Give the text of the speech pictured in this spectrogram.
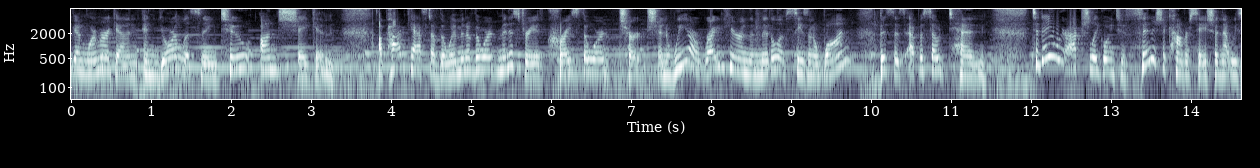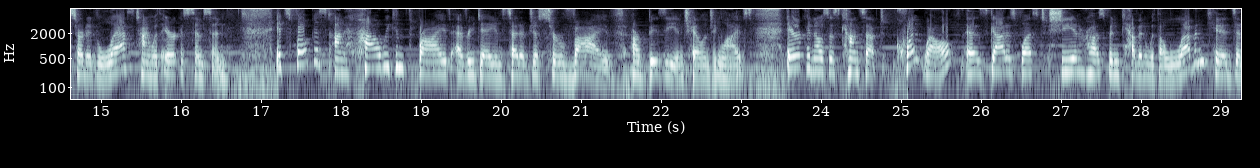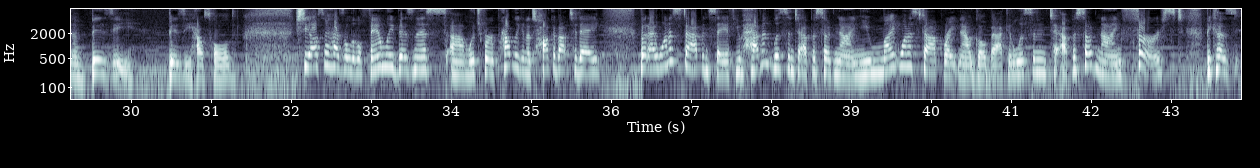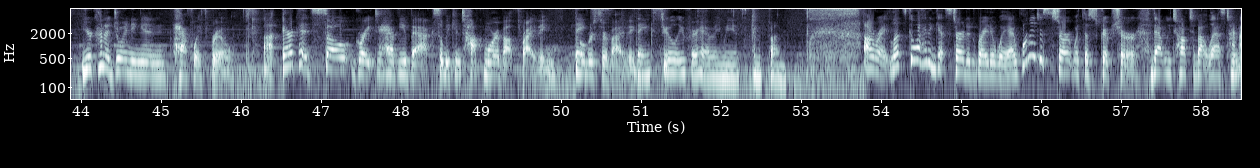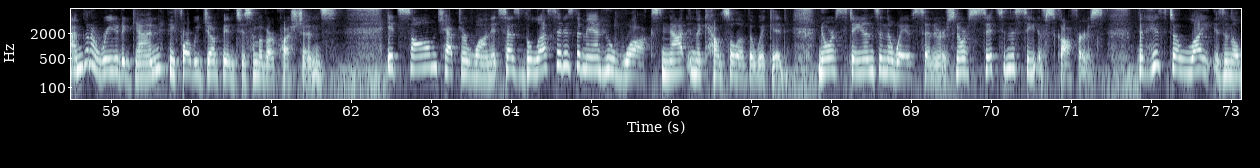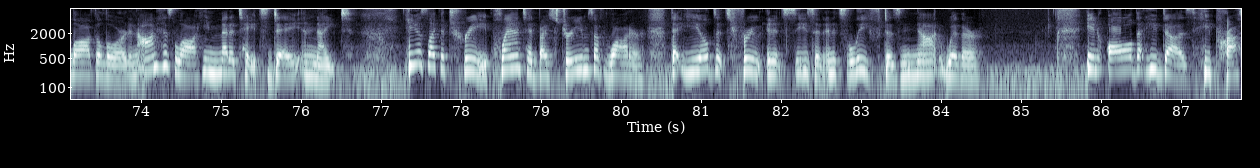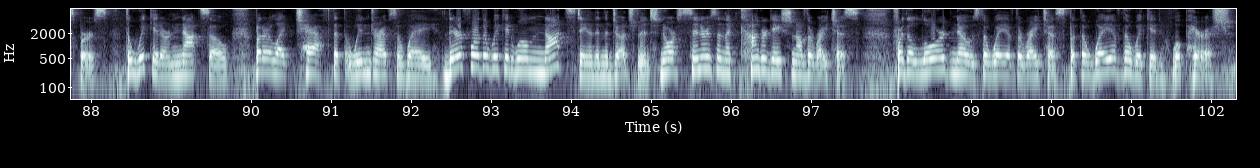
Van Wormer again, and you're listening to Unshaken, a podcast of the Women of the Word Ministry of Christ the Word Church. And we are right here in the middle of season one. This is episode 10. Today, we're actually going to finish a conversation that we started last time with Erica Simpson. It's focused on how we can thrive every day instead of just survive our busy and challenging lives. Erica knows this concept quite well, as God has blessed she and her husband Kevin with 11 kids and a busy, busy household. She also has a little family business, um, which we're probably going to talk about today. But I want to stop and say if you haven't listened to episode 9, you might want to stop right now, go back and listen to episode 9 first, because you're kind of joining in halfway through. Uh, Erica, it's so great to have you back so we can talk more about thriving Thanks. over surviving. Thanks, Julie, for having me. It's been fun. All right, let's go ahead and get started right away. I wanted to start with the scripture that we talked about last time. I'm going to read it again before we jump into some of our questions. It's Psalm chapter 1. It says, Blessed is the man who walks not in the counsel of the wicked, nor stands in the way of sinners, nor sits in the seat of scoffers. But his delight is in the law of the Lord, and on his law he meditates day and night. He is like a tree planted by streams of water that yields its fruit in its season, and its leaf does not wither. In all that he does, he prospers. The wicked are not so, but are like chaff that the wind drives away. Therefore, the wicked will not stand in the judgment, nor sinners in the congregation of the righteous. For the Lord knows the way of the righteous, but the way of the wicked will perish.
